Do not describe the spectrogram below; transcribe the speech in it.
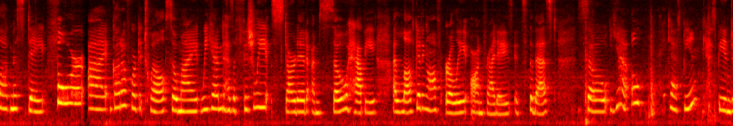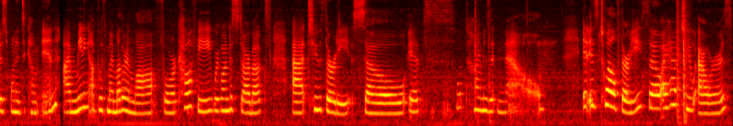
Vlogmas day four. I got off work at 12, so my weekend has officially started. I'm so happy. I love getting off early on Fridays. It's the best. So yeah, oh, hey Caspian. Caspian just wanted to come in. I'm meeting up with my mother-in-law for coffee. We're going to Starbucks at 2.30, so it's, what time is it now? It is 12.30, so I have two hours.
